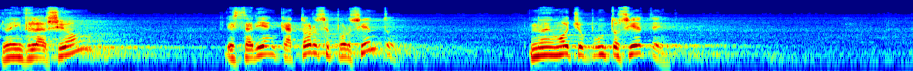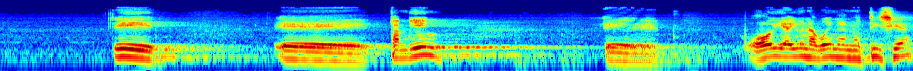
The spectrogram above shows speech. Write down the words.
La inflación estaría en 14%, no en 8.7%. Y eh, también eh, hoy hay una buena noticia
